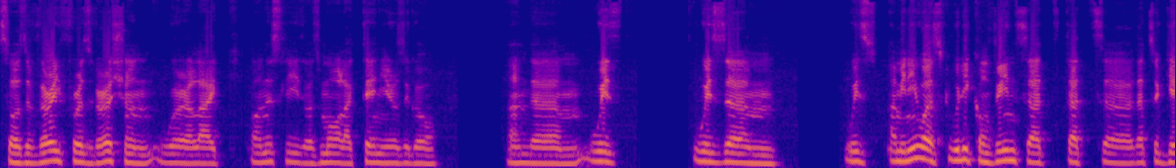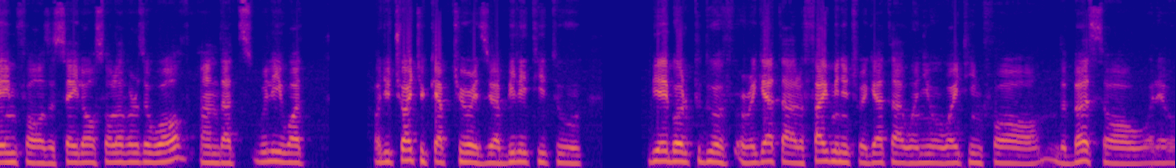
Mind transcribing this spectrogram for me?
So the very first version were like honestly it was more like ten years ago, and um, with with um, with I mean he was really convinced that that uh, that's a game for the sailors all over the world, and that's really what what you try to capture is the ability to be able to do a, regatta, a five minute regatta when you're waiting for the bus or whatever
